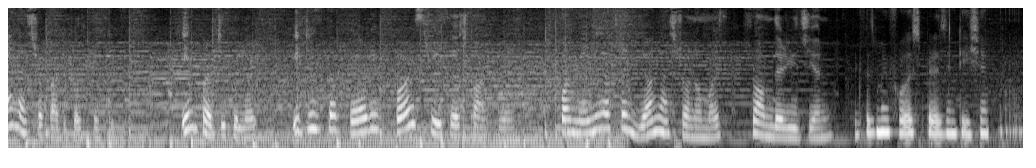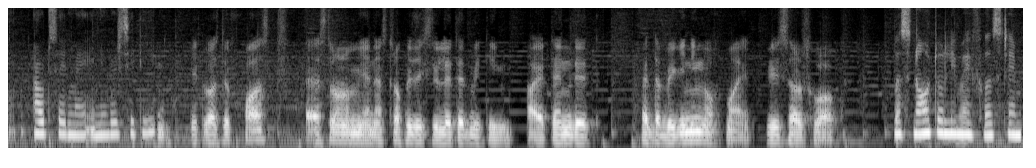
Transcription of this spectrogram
and astroparticle physics. In particular, it is the very first research conference for many of the young astronomers from the region. It was my first presentation outside my university. It was the first astronomy and astrophysics related meeting I attended at the beginning of my research work. It was not only my first time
